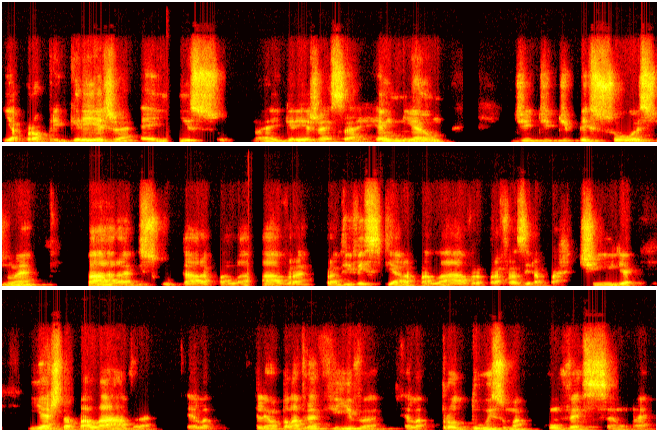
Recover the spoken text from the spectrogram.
E a própria igreja é isso, não é? A igreja é essa reunião de, de, de pessoas, não é? para escutar a palavra, para vivenciar a palavra, para fazer a partilha. E esta palavra, ela, ela é uma palavra viva, ela produz uma conversão, né?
